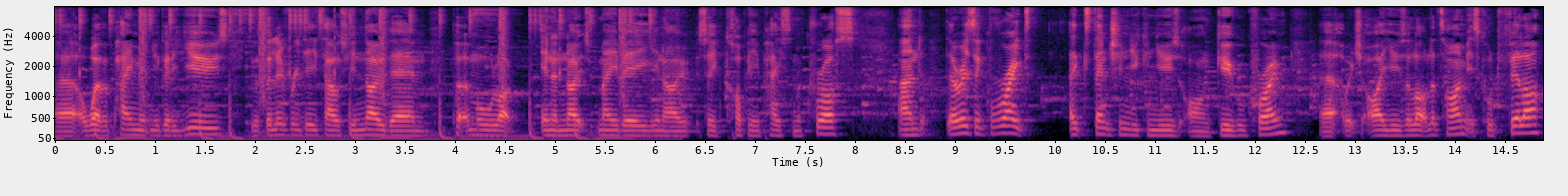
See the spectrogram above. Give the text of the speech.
uh, or whatever payment you're going to use, your delivery details, you know them, put them all like in a notes maybe, you know, so you copy and paste them across. And there is a great extension you can use on Google Chrome, uh, which I use a lot of the time. It's called Fillr,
